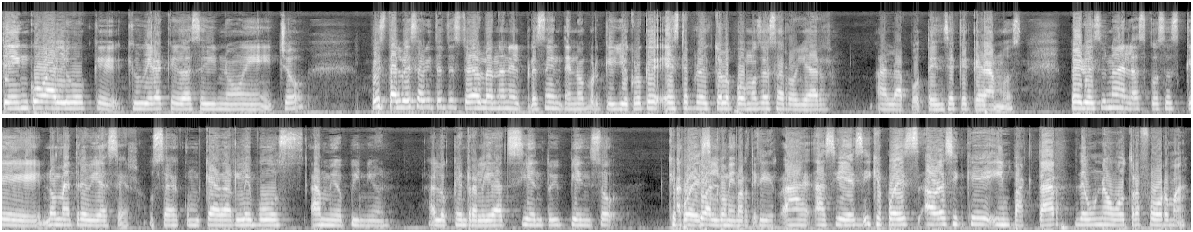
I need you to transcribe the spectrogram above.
tengo algo que, que hubiera querido hacer y no he hecho, pues tal vez ahorita te estoy hablando en el presente, ¿no? Porque yo creo que este proyecto lo podemos desarrollar a la potencia que queramos, pero es una de las cosas que no me atreví a hacer, o sea, como que a darle voz a mi opinión, a lo que en realidad siento y pienso que puedes compartir. Ah, así es, y que puedes ahora sí que impactar de una u otra forma.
